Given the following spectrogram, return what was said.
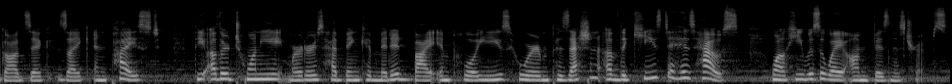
Godzik, Szyc, and Piest, the other 28 murders had been committed by employees who were in possession of the keys to his house while he was away on business trips.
